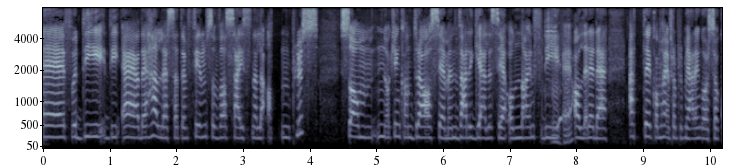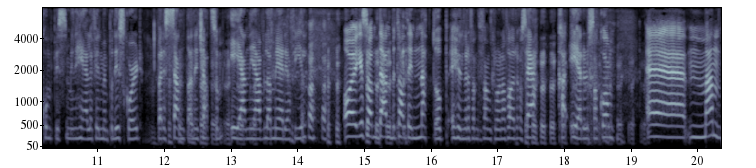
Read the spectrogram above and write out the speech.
Eh, fordi de, jeg hadde heller sett en film som var 16 eller 18 pluss. Som noen kan dra og se med en verge eller se online. Fordi eh, allerede etter jeg kom hjem fra premieren i går, så har kompisen min hele filmen på Discord. Bare sendt den i chat som én jævla mediafil. Og jeg sånn, den betalte jeg nettopp 155 kroner for å se. Hva er det du snakker om? Eh, men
